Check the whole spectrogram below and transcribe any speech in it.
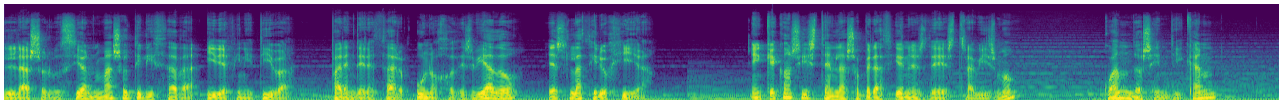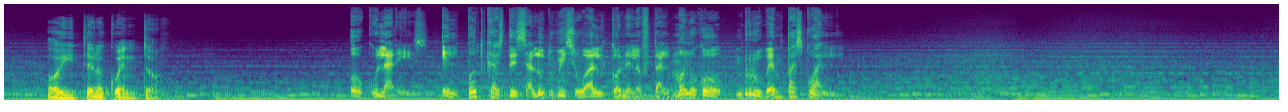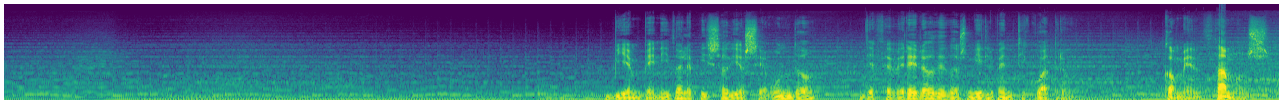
La solución más utilizada y definitiva para enderezar un ojo desviado es la cirugía. ¿En qué consisten las operaciones de estrabismo? ¿Cuándo se indican? Hoy te lo cuento. Oculares, el podcast de salud visual con el oftalmólogo Rubén Pascual. Bienvenido al episodio segundo de febrero de 2024. Comenzamos.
